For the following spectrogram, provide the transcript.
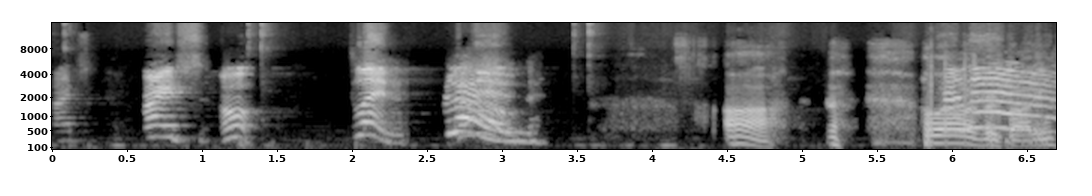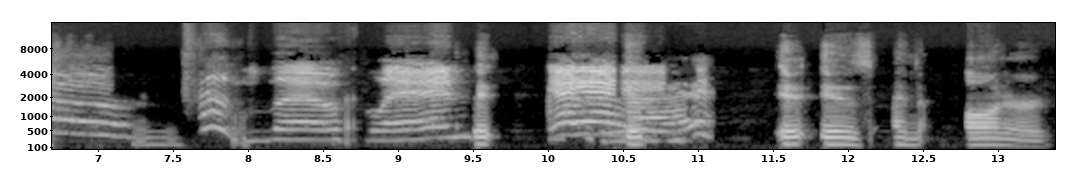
Right. Right. Oh, Flynn. Flynn. Ah, hello everybody. Hello. Hello, Flynn. It- Yay. it- It is an honor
